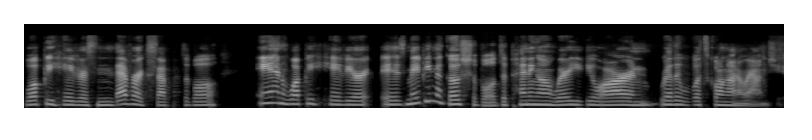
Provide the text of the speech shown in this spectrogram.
what behavior is never acceptable, and what behavior is maybe negotiable depending on where you are and really what's going on around you.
